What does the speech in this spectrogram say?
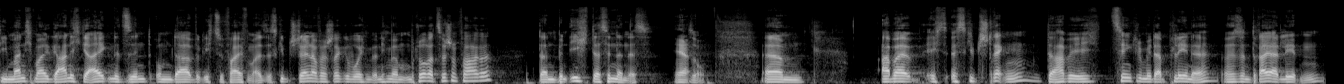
die manchmal gar nicht geeignet sind, um da wirklich zu pfeifen. Also es gibt Stellen auf der Strecke, wo ich nicht mehr mit dem Motorrad zwischenfahre, dann bin ich das Hindernis. Ja. So. Ähm, Aber ich, es gibt Strecken, da habe ich zehn Kilometer Pläne, das sind drei Athleten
